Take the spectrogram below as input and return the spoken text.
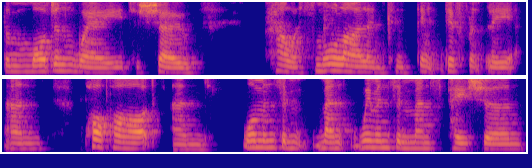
the modern way to show how a small island can think differently and pop art and women's, women's emancipation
